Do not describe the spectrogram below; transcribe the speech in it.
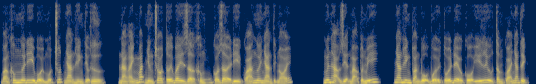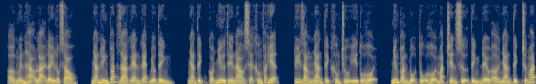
bằng không ngươi đi bồi một chút nhan hình tiểu thư, nàng ánh mắt nhưng cho tới bây giờ không có rời đi quá ngươi nhan tịch nói. Nguyên hạo diện mạo tuấn Mỹ, nhan hình toàn bộ buổi tối đều cố ý lưu tâm quá nhan tịch, ở nguyên hạo lại đây lúc sau, nhan hình toát ra ghen ghét biểu tình, nhan tịch có như thế nào sẽ không phát hiện, tuy rằng nhan tịch không chú ý tụ hội, nhưng toàn bộ tụ hội mặt trên sự tình đều ở nhan tịch trước mắt.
